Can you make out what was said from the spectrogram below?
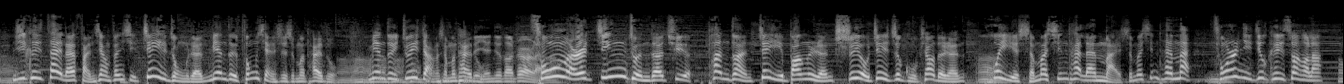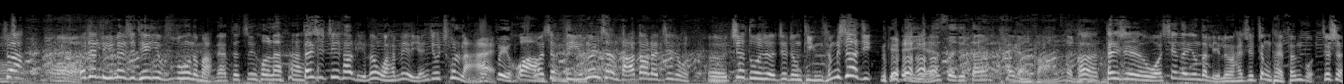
嗯，你可以再来反向分析这种人面对风险是什么态度嗯，面对追涨什么态度。研究到这儿。从而精准的去判断这一帮人持有这只股票的人嗯会以什么心态来买，什么心态卖，从而你就可以算好了，是吧？哦我这理论是天衣无缝的嘛。那到最后呢？但是这套理论我还没有研究出来。废话我是理论上达到了这种呃 制度是这种顶层设计。给点颜色就当开染房了。呃，但是我现在用的理论还是正态分布，就是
